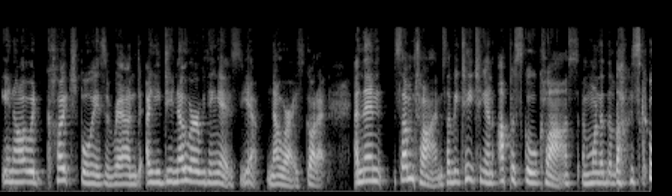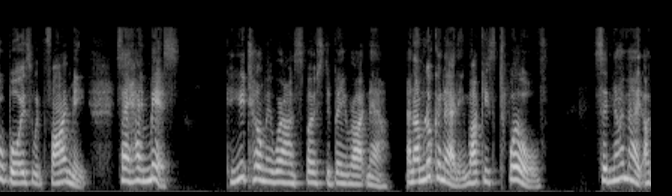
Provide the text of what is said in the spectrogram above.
you know, I would coach boys around, Are you, do you know where everything is? Yeah, no worries, got it. And then sometimes I'd be teaching an upper school class, and one of the lower school boys would find me, say, Hey, miss, can you tell me where I'm supposed to be right now? And I'm looking at him like he's 12. I said, No, mate, I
